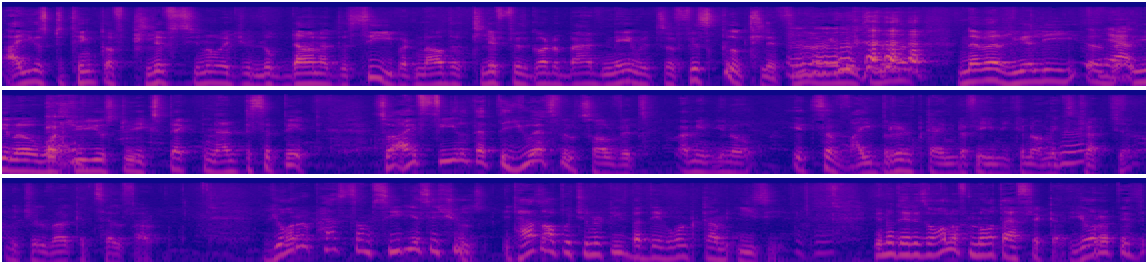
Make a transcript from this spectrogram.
I used to think of cliffs, you know, where you look down at the sea, but now the cliff has got a bad name. It's a fiscal cliff. You know? Mm-hmm. I mean, it's never, never really, uh, yeah. you know, what you used to expect and anticipate. So I feel that the US will solve it. I mean, you know, it's a vibrant kind of an economic mm-hmm. structure which will work itself out. Europe has some serious issues. It has opportunities, but they won't come easy. Mm-hmm. You know, there is all of North Africa. Europe has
